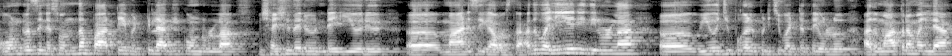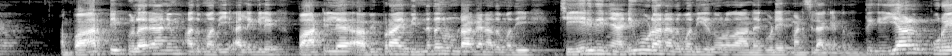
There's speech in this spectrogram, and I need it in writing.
കോൺഗ്രസിന്റെ സ്വന്തം പാർട്ടിയെ വെട്ടിലാക്കിക്കൊണ്ടുള്ള ശശി തരൂരിന്റെ ഈ ഒരു മാനസികാവസ്ഥ. അത് വലിയ രീതിയിലുള്ള വിയോജിപ്പുകൾ പിടിച്ചു പറ്റത്തേ ഉള്ളൂ. അത് മാത്രമല്ല പാർട്ടി പിളരാനും അത് മതി അല്ലെങ്കിൽ പാർട്ടിയിലെ അഭിപ്രായ ഭിന്നതകൾ ഉണ്ടാകാൻ അത് മതി ചേരി തിരിഞ്ഞ് അടികൂടാൻ അത് മതി എന്നുള്ളതാണ് ഇവിടെ മനസ്സിലാക്കേണ്ടത്. ഇയാൾ കുറേ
